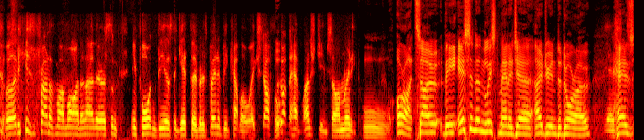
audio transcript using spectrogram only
well, it is front of my mind. I know there are some important deals to get to, but it's been a big couple of weeks. So I forgot to have lunch, Jim, so I'm ready. Ooh. all right. So the Essendon list manager, Adrian Dodoro. Yes. Has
